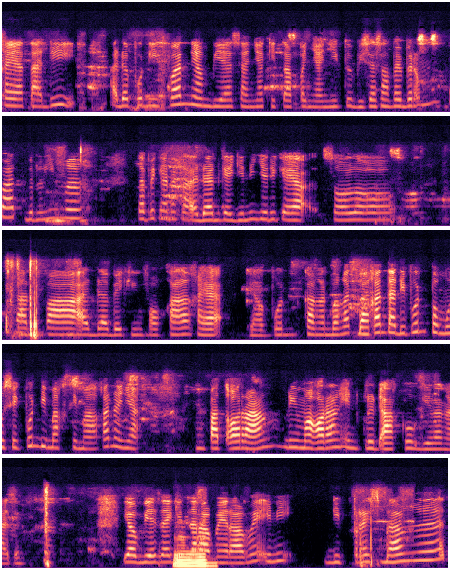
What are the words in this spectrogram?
kayak tadi ada pun event yang biasanya kita penyanyi itu bisa sampai berempat berlima tapi karena keadaan kayak gini jadi kayak solo tanpa ada backing vokal kayak ya ampun kangen banget. Bahkan tadi pun pemusik pun dimaksimalkan hanya empat orang lima orang include aku. Gila nggak tuh? Yang biasanya kita Hmm. rame-rame ini dipres banget.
